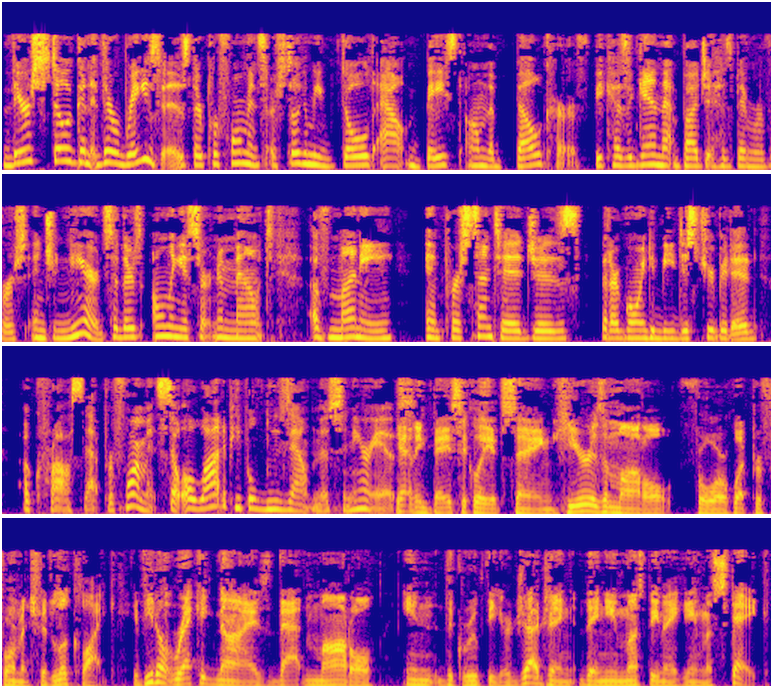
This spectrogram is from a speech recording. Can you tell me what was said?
They're still going to, their raises, their performance are still going to be doled out based on the bell curve because again, that budget has been reverse engineered. So there's only a certain amount of money and percentages that are going to be distributed across that performance. So a lot of people lose out in those scenarios. Yeah, I mean, basically it's saying here is a model for what performance should look like. If you don't recognize that model in the group that you're judging, then you must be making a mistake.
